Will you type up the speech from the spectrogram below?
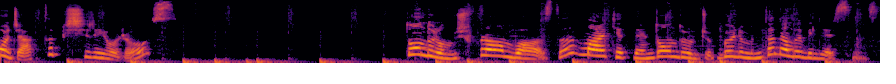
ocakta pişiriyoruz. Dondurulmuş frambuazı marketlerin dondurucu bölümünden alabilirsiniz.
